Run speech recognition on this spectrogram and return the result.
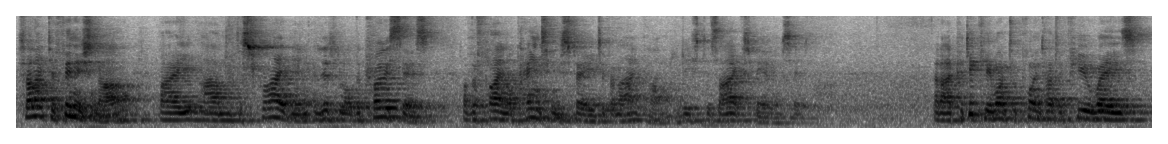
So I'd like to finish now by um, describing a little of the process of the final painting stage of an icon, at least as I experience it. And I particularly want to point out a few ways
